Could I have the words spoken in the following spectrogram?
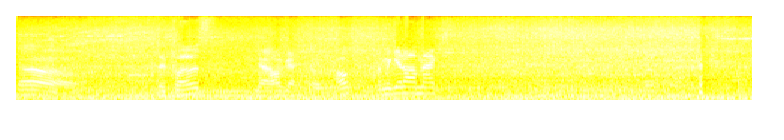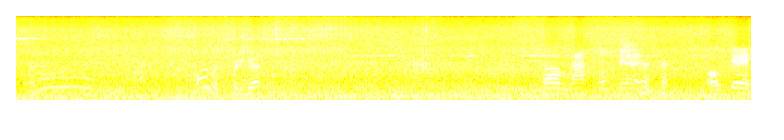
No. Is it closed? No. Okay. Oh, let me get on, Max. oh, looks pretty good. Thơm, ha? Okay. okay.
